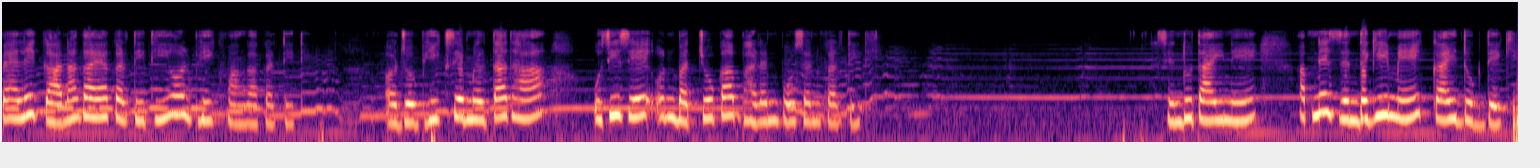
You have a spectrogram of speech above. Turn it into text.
पहले गाना गाया करती थी और भीख मांगा करती थी। और जो भीख से मिलता था, उसी से उन बच्चों का भरण पोषण करती थी। सिंधुताई ने अपने ज़िंदगी में कई दुख देखे।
